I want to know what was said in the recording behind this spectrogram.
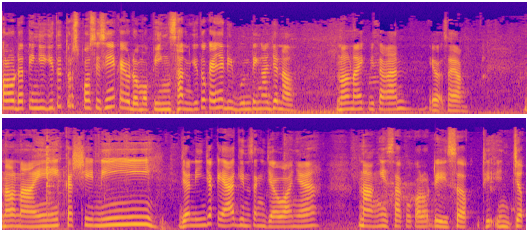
kalau udah tinggi gitu terus posisinya kayak udah mau pingsan gitu kayaknya dibunting aja nal. Nal naik bisa kan? Yuk sayang. Nal naik ke sini. Jangan diinjek ya ginseng jawanya. Nangis aku kalau diisek diinjek.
